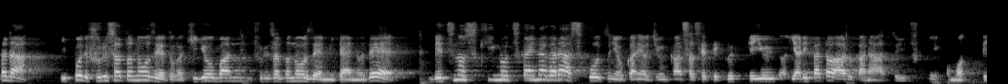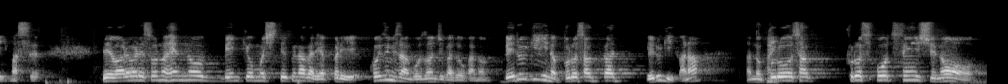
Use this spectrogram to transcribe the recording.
ただ、一方でふるさと納税とか企業版ふるさと納税みたいので、別のスキームを使いながらスポーツにお金を循環させていくっていうやり方はあるかなというふうに思っています。で、我々その辺の勉強もしていく中で、やっぱり小泉さんご存知かどうかの、ベルギーのプロサッカー、ベルギーかなあの、プロサッ、はい、プロスポーツ選手の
